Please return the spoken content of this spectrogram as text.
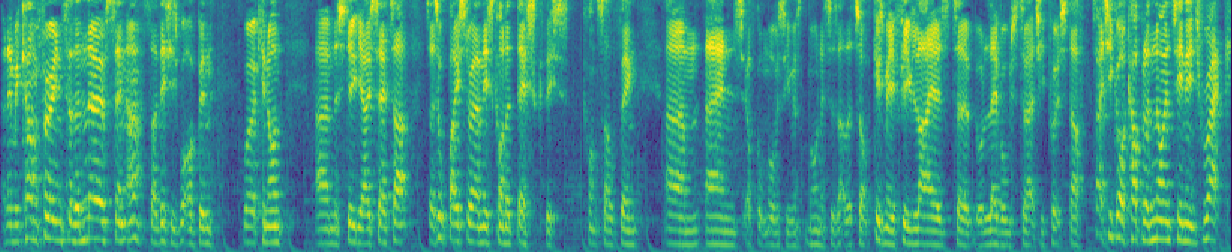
And then we come through into the nerve centre. So this is what I've been working on um, the studio setup. So it's all based around this kind of desk, this console thing. Um, and I've got obviously monitors at the top. Gives me a few layers to or levels to actually put stuff. It's actually got a couple of 19 inch rack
